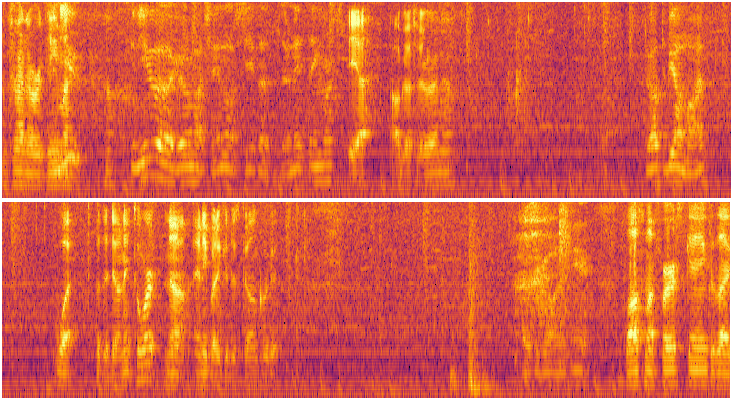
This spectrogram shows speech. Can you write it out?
I'm trying to redeem Can you, can you uh, go to my channel and see if that donate thing works? Yeah, I'll go to it right now. Do I have to be online? What for the donate to work? No, anybody could just go and click it. How's it going in here? Lost my first game because I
